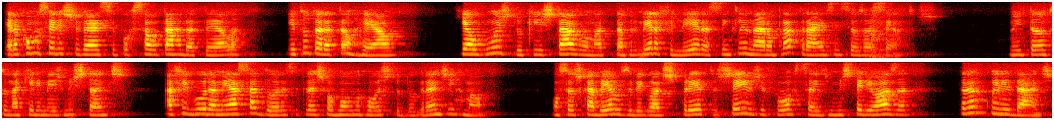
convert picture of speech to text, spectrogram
era como se ele estivesse por saltar da tela, e tudo era tão real que alguns do que estavam na, na primeira fileira se inclinaram para trás em seus assentos. No entanto, naquele mesmo instante, a figura ameaçadora se transformou no rosto do grande irmão, com seus cabelos e bigodes pretos cheios de força e de misteriosa tranquilidade.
